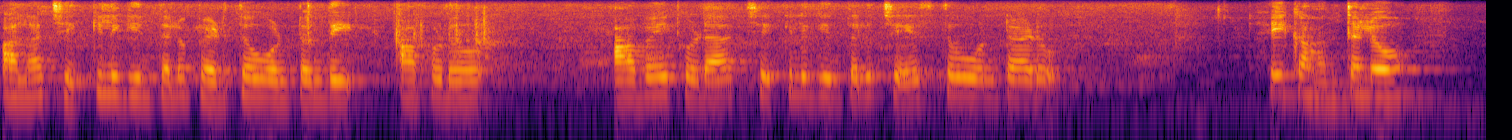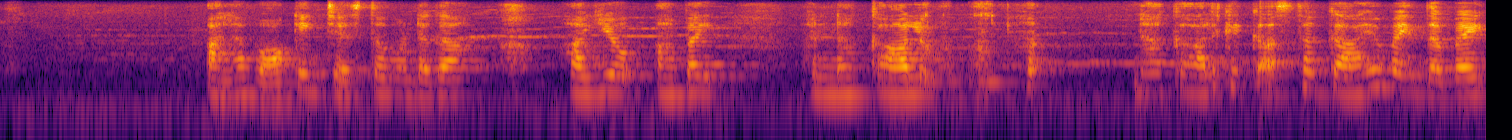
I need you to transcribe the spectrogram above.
అలా చెక్కిలి గింతలు పెడుతూ ఉంటుంది. అప్పుడు అభయ్ కూడా చెక్కిలి గింతలు చేస్తూ ఉంటాడు. ఇక అంతలో అలా వాకింగ్ చేస్తూ ఉండగా అయ్యో అభయ్ నా కాలు నా కాలుకి కాస్త గాయమైంది అబ్బాయి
